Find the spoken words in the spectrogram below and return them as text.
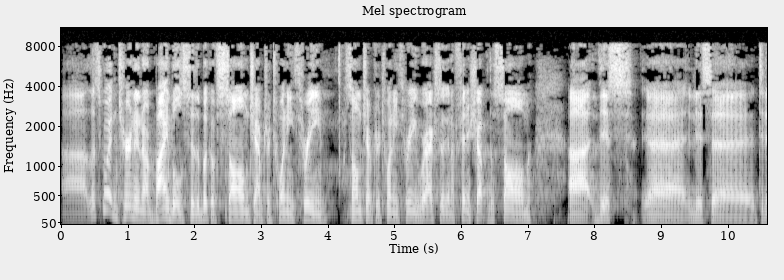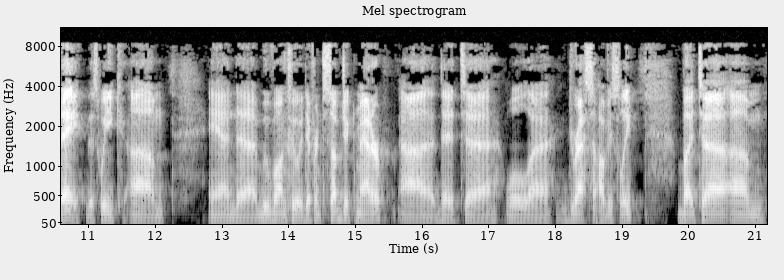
Uh, let's go ahead and turn in our Bibles to the book of Psalm chapter 23. Psalm chapter 23. We're actually going to finish up the Psalm, uh, this, uh, this, uh, today, this week, um, and, uh, move on to a different subject matter, uh, that, we'll, address, obviously. But, um,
